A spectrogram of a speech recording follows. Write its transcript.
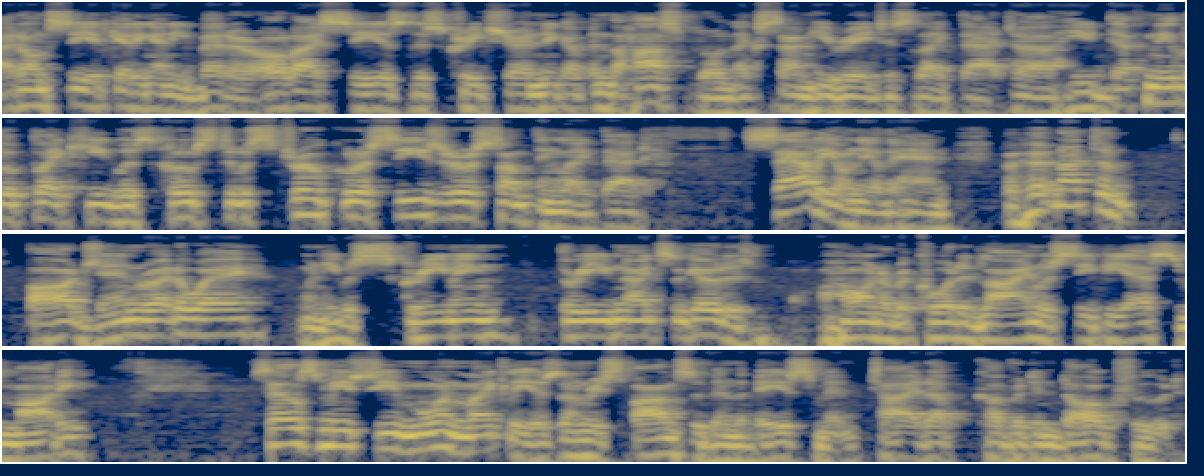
I don't see it getting any better. All I see is this creature ending up in the hospital next time he rages like that. Uh, he definitely looked like he was close to a stroke or a seizure or something like that. Sally, on the other hand, for her not to barge in right away when he was screaming three nights ago to, on a recorded line with CPS and Marty, tells me she more than likely is unresponsive in the basement, tied up, covered in dog food.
